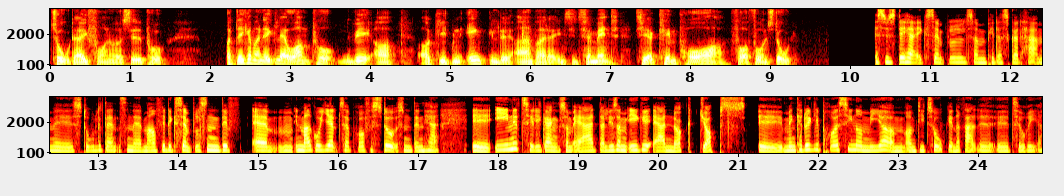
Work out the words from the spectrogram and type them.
To, der ikke får noget at sidde på. Og det kan man ikke lave om på ved at, at give den enkelte arbejder incitament til at kæmpe hårdere for at få en stol. Jeg synes, det her eksempel, som Peter Scott har med stoledansen, er et meget fedt eksempel. Sådan, det er en meget god hjælp til at prøve at forstå sådan, den her øh, ene tilgang, som er, at der ligesom ikke er nok jobs. Øh, men kan du ikke lige prøve at sige noget mere om, om de to generelle øh, teorier?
